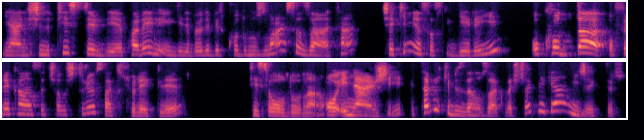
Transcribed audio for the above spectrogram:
Yani şimdi pistir diye parayla ilgili böyle bir kodumuz varsa zaten çekim yasası gereği o kodda o frekansı çalıştırıyorsak sürekli pis olduğuna, o enerjiyi e, tabii ki bizden uzaklaşacak ve gelmeyecektir.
